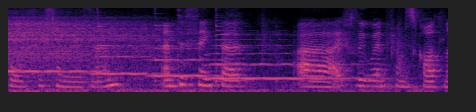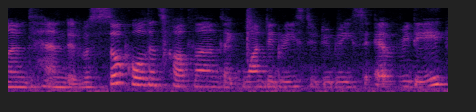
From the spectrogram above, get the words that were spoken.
cold for some reason. And to think that uh, I flew in from Scotland and it was so cold in Scotland, like one degrees, two degrees every day.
